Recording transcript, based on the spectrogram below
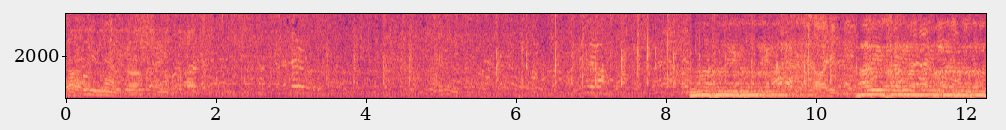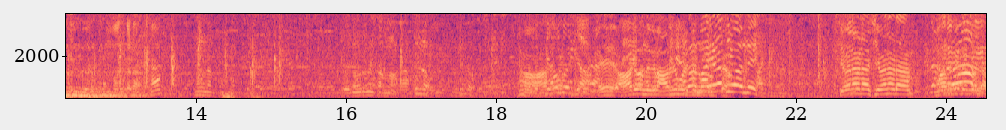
കപ്പ് പിന്നെയാണ് മങ്കട ഏ ആട് വന്നിക്കണം ആടിന് കൊടുക്കണം ശിവനടാ ശിവനടാ. മറിഞ്ഞിട്ടില്ലല്ലോ.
